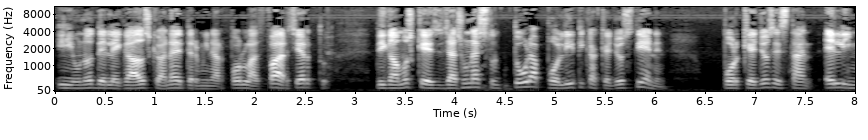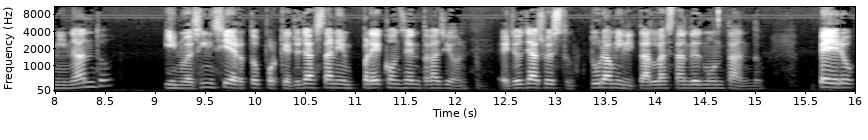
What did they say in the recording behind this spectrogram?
y unos delegados que van a determinar por las FARC, ¿cierto? Digamos que ya es una estructura política que ellos tienen, porque ellos están eliminando, y no es incierto, porque ellos ya están en preconcentración, ellos ya su estructura militar la están desmontando, pero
